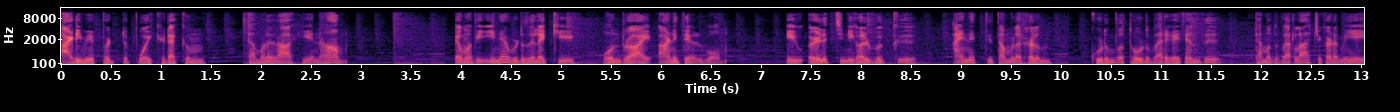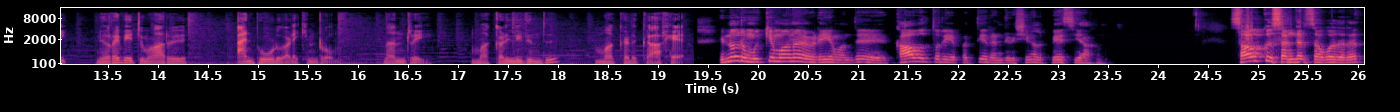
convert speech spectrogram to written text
அடிமைப்பட்டு போய் கிடக்கும் தமிழராகிய நாம் எமது இன விடுதலைக்கு ஒன்றாய் அணிதேழ்வோம் இவ் எழுச்சி நிகழ்வுக்கு அனைத்து தமிழர்களும் குடும்பத்தோடு வருகை தந்து தமது வரலாற்று கடமையை நிறைவேற்றுமாறு அன்போடு அழைக்கின்றோம். நன்றி. மக்களிலிருந்து மக்களுக்காக. இன்னொரு முக்கியமான விடயம் வந்து காவல்துறையை பற்றி ரெண்டு விஷயங்கள் பேசியாகும் சவுக்கு சங்கர் சகோதரர்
